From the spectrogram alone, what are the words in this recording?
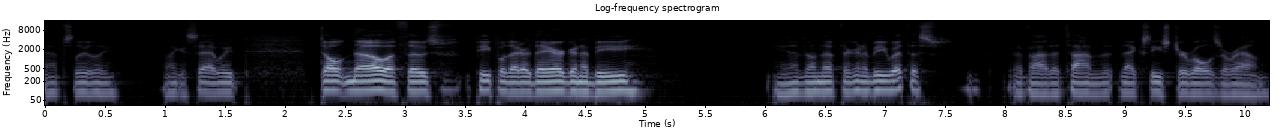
absolutely. Like I said, we don't know if those people that are there are going to be, you know, don't know if they're going to be with us by the time the next Easter rolls around.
